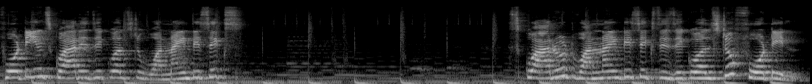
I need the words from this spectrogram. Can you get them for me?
14 square is equals to 196. Square root 196 is equals to 14.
